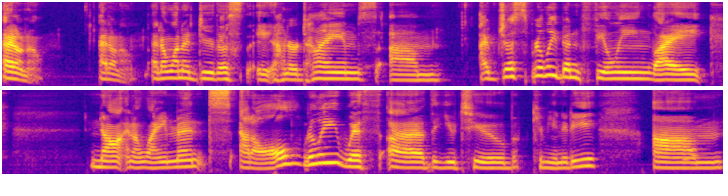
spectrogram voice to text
I don't know. I don't know. I don't want to do this 800 times. Um, I've just really been feeling like not in alignment at all, really, with uh, the YouTube community. Um,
